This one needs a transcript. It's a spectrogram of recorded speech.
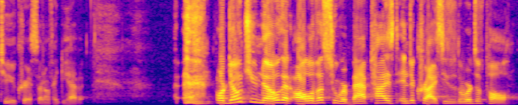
to you, Chris. I don't think you have it. or don't you know that all of us who were baptized into Christ, these are the words of Paul,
